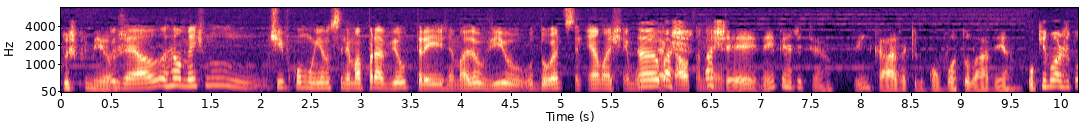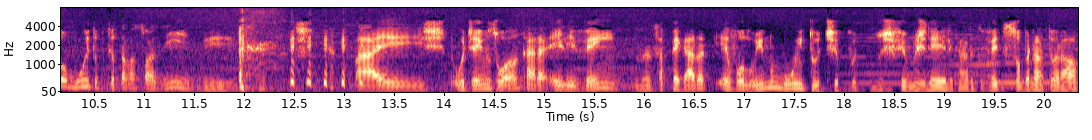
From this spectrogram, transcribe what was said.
dos primeiros. Pois é, eu realmente não tive como ir no cinema pra ver o 3, né? Mas eu vi o 2 no cinema, achei muito Não, legal baixei, também. baixei, nem perdi tempo. Em casa, aqui no conforto lá mesmo. O que não ajudou muito, porque eu tava sozinho e... Mas o James Wan, cara, ele vem nessa pegada evoluindo muito, tipo, nos filmes dele, cara. Tu vê de sobrenatural,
